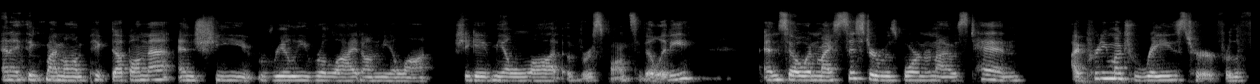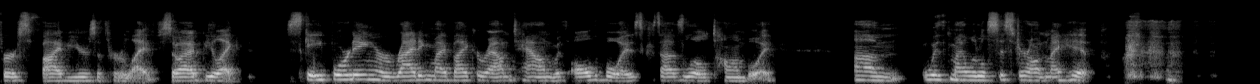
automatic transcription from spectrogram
and i think my mom picked up on that and she really relied on me a lot. She gave me a lot of responsibility. And so when my sister was born when I was 10, I pretty much raised her for the first five years of her life. So I'd be like skateboarding or riding my bike around town with all the boys because I was a little tomboy um, with my little sister on my hip.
